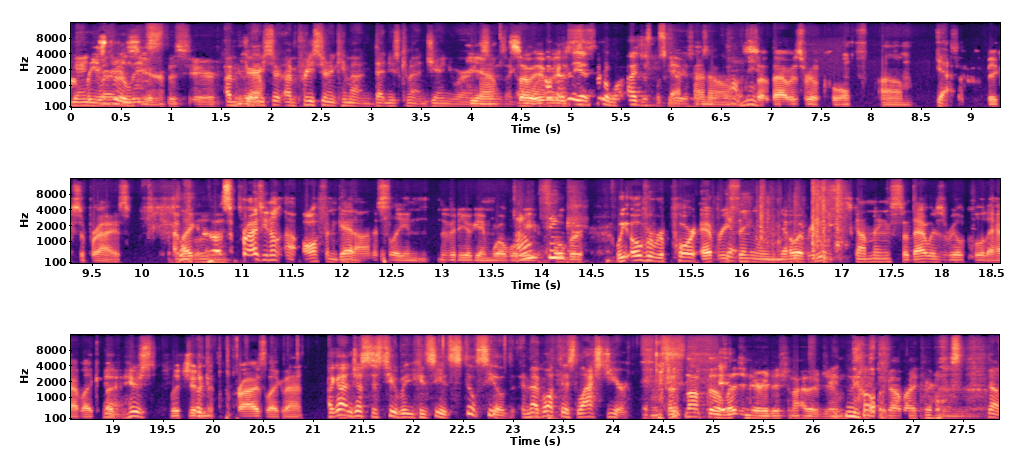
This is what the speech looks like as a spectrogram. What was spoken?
released It January. this released year. this year. I'm Yeah. very certain. I'm pretty certain it came out. That news came out in January. Yeah, So, I was like, so oh, it wow. Okay, was- yeah, it's been a while. I just was Yeah, curious. I was like, know. oh, so that was real cool. Um, Yeah. so it was a big surprise. Like Absolutely. a surprise you don't often get, honestly, in the video game world. Where I we don't think- over we over report everything. We know everything that's coming. So that was real cool to have like Yeah, a here's legitimate surprise like that. I got Injustice 2, but you can see it's still sealed, and I bought this last year. That's not the legendary edition either, Jim. No. You still got by turtles. No,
